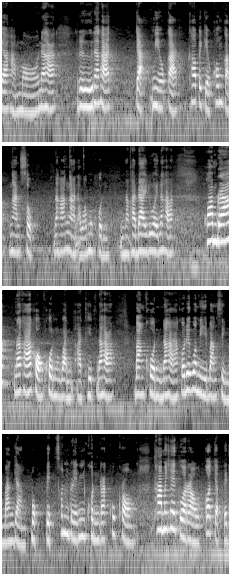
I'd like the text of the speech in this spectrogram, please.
ยาหาหมอนะคะ หรือนะคะจะมีโอกาสเข้าไปเกี่ยวข้องกับงานศพ นะคะ งานอวมงคลนะคะได้ด้วยนะคะ ความรักนะคะของคนวันอาทิตย์นะคะ บางคนนะคะเขาเรียกว่ามีบางสิ่งบางอย่างปกปิดซ่อนเร้น คนรักคู่ครอง ถ้าไม่ใช่ตัวเราก็จะเป็น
